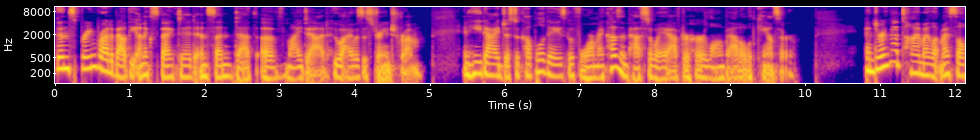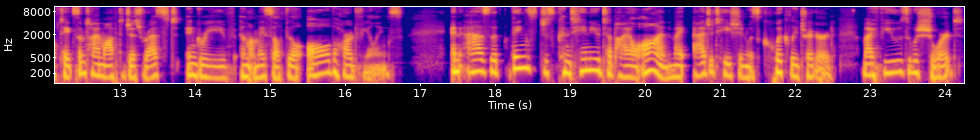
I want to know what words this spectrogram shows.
Then spring brought about the unexpected and sudden death of my dad, who I was estranged from. And he died just a couple of days before my cousin passed away after her long battle with cancer. And during that time, I let myself take some time off to just rest and grieve and let myself feel all the hard feelings. And as the things just continued to pile on, my agitation was quickly triggered. My fuse was short.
